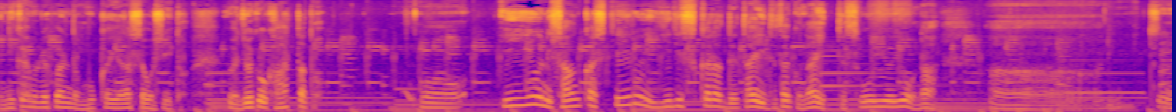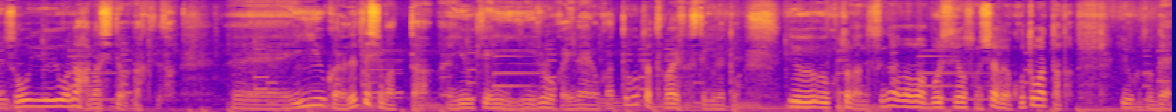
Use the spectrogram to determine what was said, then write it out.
ー、2回目のレファレンダムもう一回やらせてほしいと。状況変わったと。EU に参加しているイギリスから出たい出たくないってそういうようなあそういうような話ではなくてと、えー、EU から出てしまった UK にいるのかいないのかってことはトライさせてくれということなんですが、まあ、まあボリス・ジョンソン氏は断ったということで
